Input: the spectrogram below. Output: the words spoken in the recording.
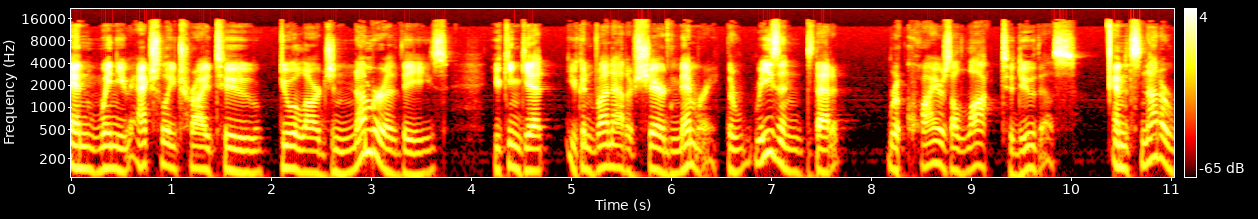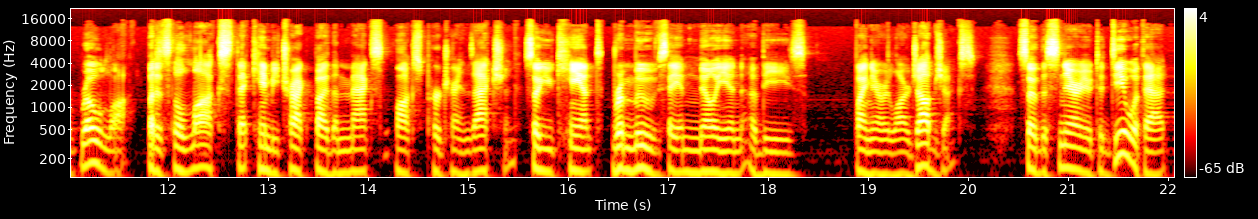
And when you actually try to do a large number of these, you can get you can run out of shared memory. The reason is that it requires a lock to do this. And it's not a row lock, but it's the locks that can be tracked by the max locks per transaction. So you can't remove, say, a million of these binary large objects. So the scenario to deal with that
